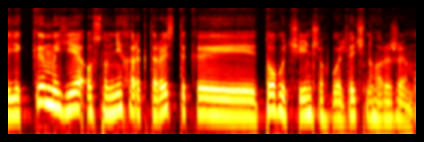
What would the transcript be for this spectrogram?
якими є основні характеристики того чи іншого політичного режиму.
